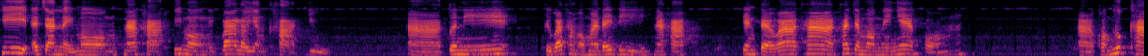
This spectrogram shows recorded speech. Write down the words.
ที่อาจารย์ไหนมองนะคะ ที่มองว่าเรายังขาดอยู่อ่าตัวนี้ถือว่าทำออกมาได้ดีนะคะเพียงแต่ว่าถ้าถ้าจะมองในแง่ของ อ่าของลูกค้า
